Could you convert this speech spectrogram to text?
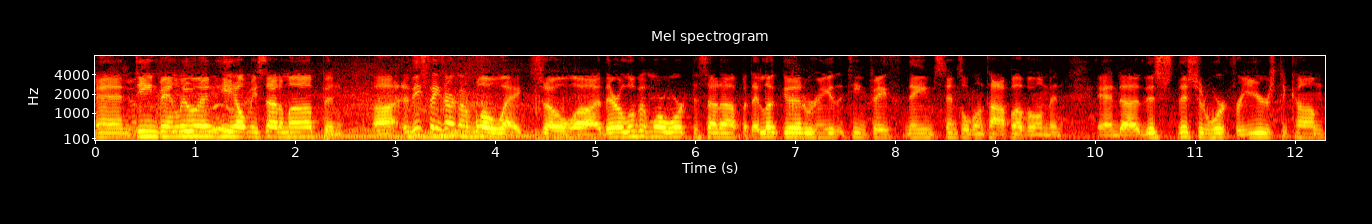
and Dean Van Leeuwen, he helped me set them up. And uh, these things aren't going to blow away. So uh, they're a little bit more work to set up, but they look good. We're going to get the Team Faith name stenciled on top of them, and, and uh, this, this should work for years to come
